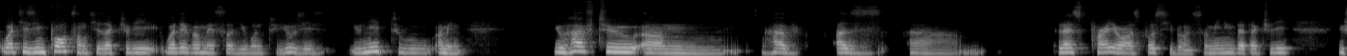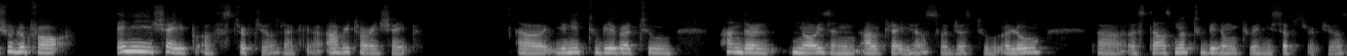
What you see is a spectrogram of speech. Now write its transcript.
what is important is actually whatever method you want to use is you need to, I mean, you have to um, have as um, less prior as possible. So meaning that actually you should look for any shape of structures, like uh, arbitrary shape, uh, you need to be able to handle noise and outliers. So just to allow uh, stars not to belong to any substructures.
